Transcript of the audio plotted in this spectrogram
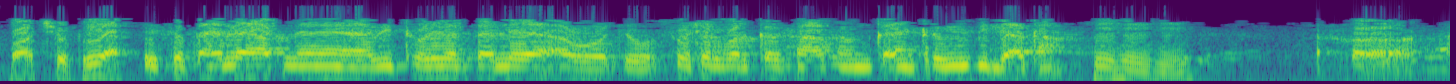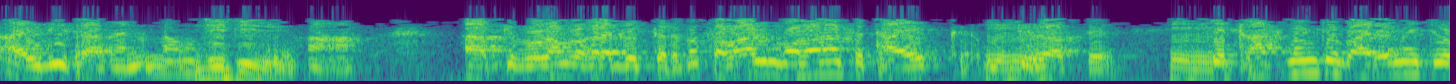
بہت شکریہ۔ اس سے پہلے آپ نے ابھی تھوڑی دیر پہلے وہ جو سوشل ورکر صاحب ہیں ان کا انٹرویو بھی لیا تھا۔ آئی جی صاحب ہے نا۔ جی جی ہاں آپ کے پروگرام وغیرہ دیکھتے رہتا ہوں۔ سوال مولانا سے تھا ایک سے کہ ٹرانسپلنٹ کے بارے میں جو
